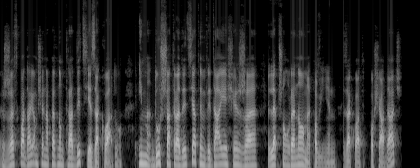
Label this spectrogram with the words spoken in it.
że składają się na pewną tradycję zakładu. Im dłuższa tradycja, tym wydaje się, że lepszą renomę powinien zakład posiadać.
